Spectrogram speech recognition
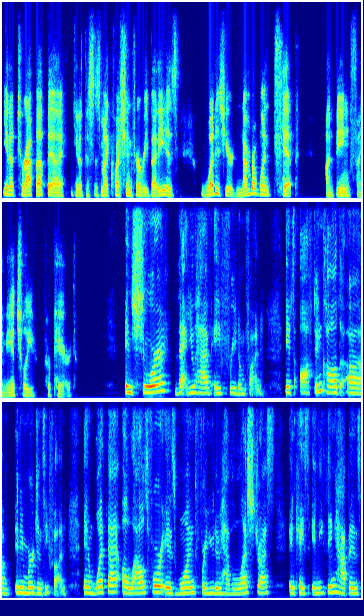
you know, to wrap up, uh, you know, this is my question for everybody: is what is your number one tip on being financially prepared? Ensure that you have a freedom fund. It's often called um, an emergency fund. And what that allows for is one, for you to have less stress in case anything happens,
